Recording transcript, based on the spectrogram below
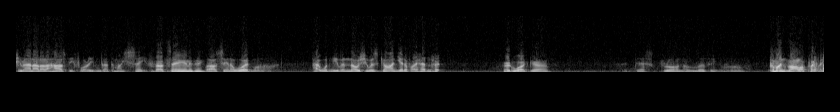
She ran out of the house before I even got to my safe. Without saying anything? Without saying a word, Marlowe. I wouldn't even know she was gone yet if I hadn't heard Heard what, Guy? the desk drawer in the living room. Come on, Marlowe, quickly.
